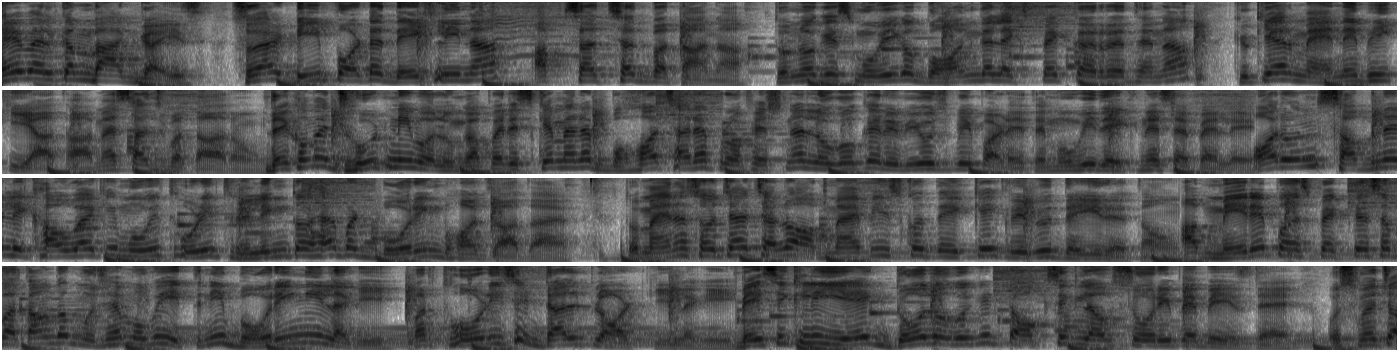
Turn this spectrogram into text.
Hey welcome back guys so यार डीप वाटर देख ली ना? अब सच सच बताना। तुम लोग इस मूवी को गॉन गर्ल एक्सपेक्ट कर रहे थे ना? क्योंकि यार, मैंने भी किया था। मैं सच बता रहा हूँ। देखो, मैं झूठ नहीं बोलूँगा, पर इसके मैंने बहुत सारे प्रोफेशनल लोगों के रिव्यूज़ भी पढ़े थे मूवी देखने से पहले। और उन सबने लिखा हुआ है कि मूवी थोड़ी थ्रिलिंग तो है बट बोरिंग बहुत ज़्यादा है। तो मैंने सोचा, चलो, अब मैं भी इसको देख के एक रिव्यू दे ही देता हूँ। अब मेरे पर्सपेक्टिव से बताऊँ तो मुझे मूवी इतनी बोरिंग नहीं लगी, पर थोड़ी सी डल प्लॉट की लगी। बेसिकली ये दो लोगों की टॉक्सिक लव स्टोरी पे बेस्ड है। उसमें जो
